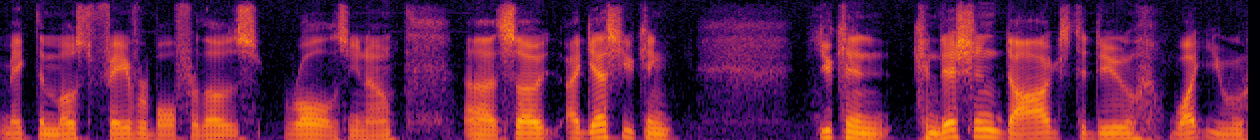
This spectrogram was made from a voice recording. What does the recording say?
make them most favorable for those roles. You know, uh, so I guess you can you can condition dogs to do what you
